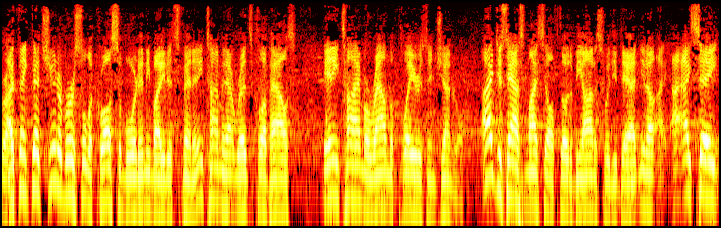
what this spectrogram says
Right. I think that's universal across the board. Anybody that spent any time in that Reds clubhouse, any time around the players in general. I just ask myself, though, to be honest with you, Dad. You know, I, I say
